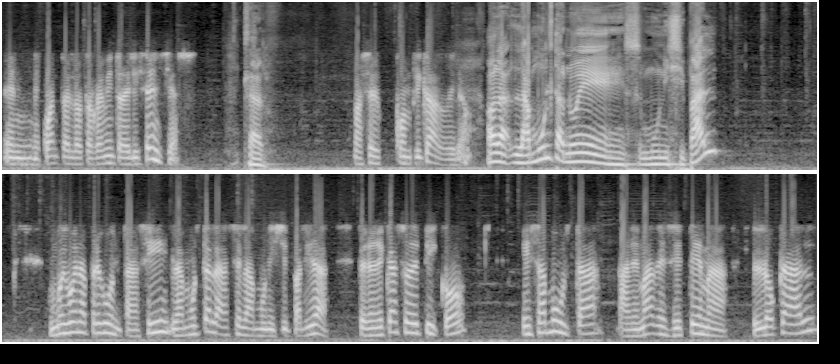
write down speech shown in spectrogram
en cuanto al otorgamiento de licencias. Claro. Va a ser complicado, digamos. Ahora, ¿la multa no es municipal? Muy buena pregunta, sí, la multa la hace la municipalidad, pero en el caso de Pico, esa multa, además del sistema local,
